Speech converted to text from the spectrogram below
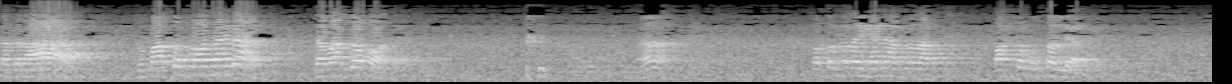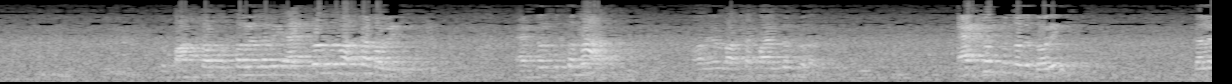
তাদের আর জমাতও পাওয়া যায় না জামাতও পাওয়া যায় হ্যাঁ? কতক্ষণ এখানে আপনারা পাঁচটা মুসল্লি আছে তো পাঁচটা মুসল্লি ধরে একজন তো বাচ্চা ধরি একজন তো না, অনেক বাচ্চা কয়েকজন করে। একজন তো যদি ধরি, তাহলে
